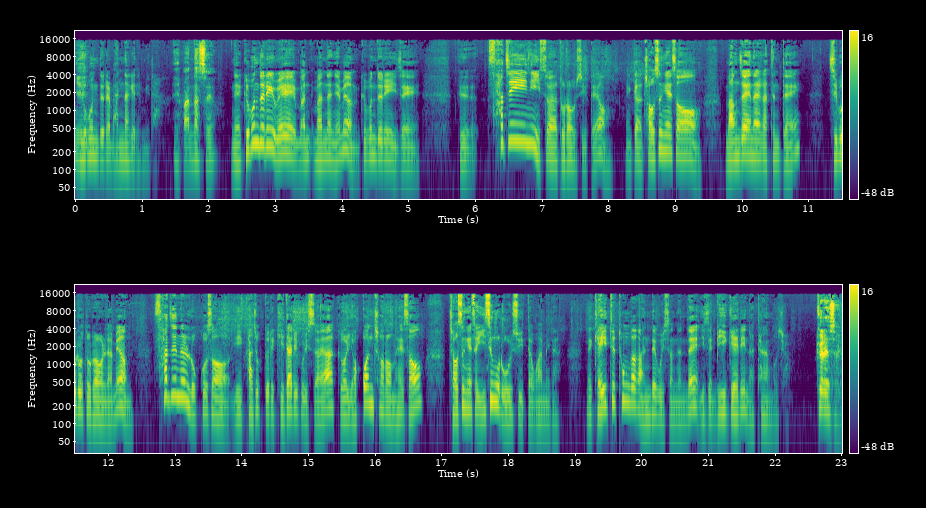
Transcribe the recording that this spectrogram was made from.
예. 이분들을 만나게 됩니다. 예, 만났어요? 네, 그분들이 왜 만, 만나냐면 그분들이 이제 그 사진이 있어야 돌아올 수 있대요. 그러니까 저승에서 망자의 날 같은 때 집으로 돌아오려면 사진을 놓고서 이 가족들이 기다리고 있어야 그걸 여권처럼 해서 저승에서 이승으로 올 수 있다고 합니다. 근데 게이트 통과가 안 되고 있었는데 이제 미겔이 나타난 거죠. 그래서요.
